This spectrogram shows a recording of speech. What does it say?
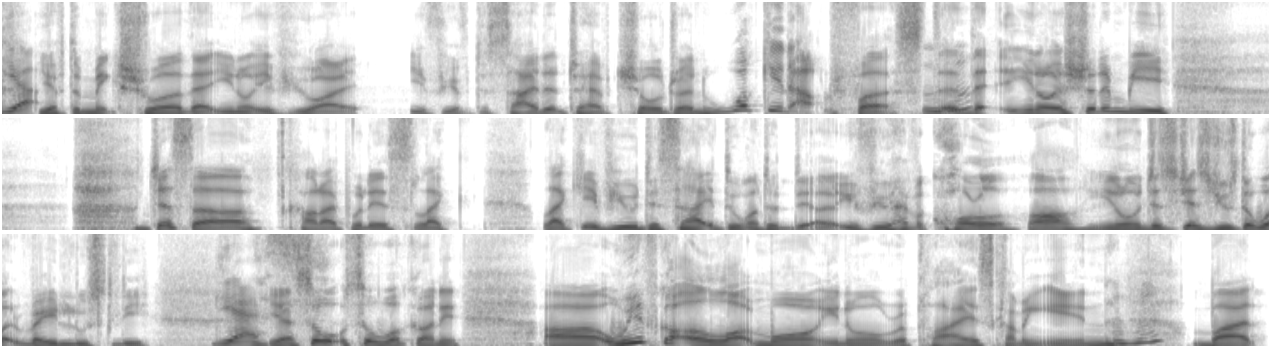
Yeah. You have to make sure that, you know, if you are if you've decided to have children, work it out 1st Mm-hmm. You know, it shouldn't be just uh how do I put this? Like like if you decide to want to uh, if you have a quarrel oh you know just just use the word very loosely. Yes. Yeah so so work on it. Uh we've got a lot more you know replies coming in Mm-hmm. but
